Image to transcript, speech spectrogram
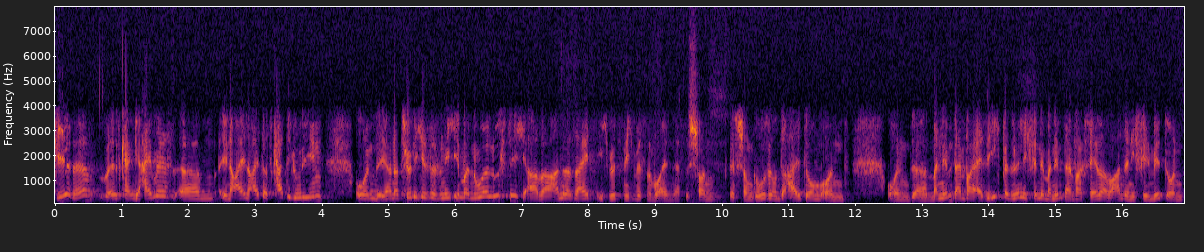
vier, ne? Das ist kein Geheimnis, ähm, in allen Alterskategorien. Und ja, natürlich ist es nicht immer nur lustig, aber andererseits, ich würde es nicht missen wollen. Das ist schon, ist schon große Unterhaltung und und äh, man nimmt einfach, also ich persönlich finde, man nimmt einfach selber wahnsinnig viel mit und,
